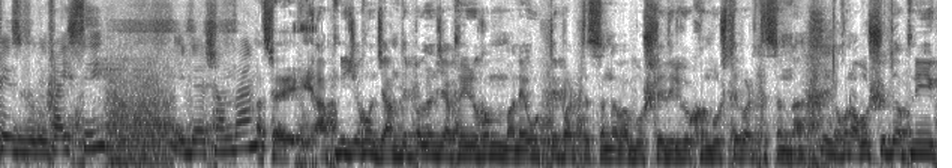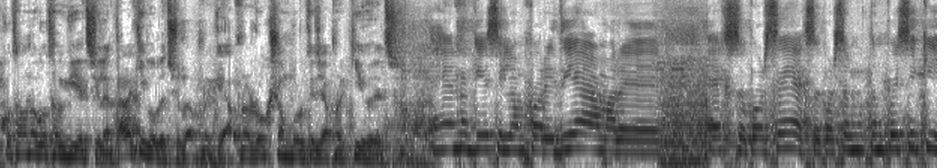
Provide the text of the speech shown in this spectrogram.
ফেসবুকে পাইছি এটার সন্ধান। আচ্ছা আপনি যখন জানতে পারলেন যে আপনি এরকম মানে উঠতে পারতেছেন না বা বসলে দীর্ঘক্ষণ বসতে পারতেছেন না তখন অবশ্যই তো আপনি কোথাও না কোথাও গিয়েছিলেন। তারা কি বলেছিল আপনাকে? আপনার রোগ সম্পর্কে যে আপনার কি হয়েছিল? হেন গেছিলাম পরে দিয়ে আমার একশো করছে একশো করছে মতন কইছে কি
